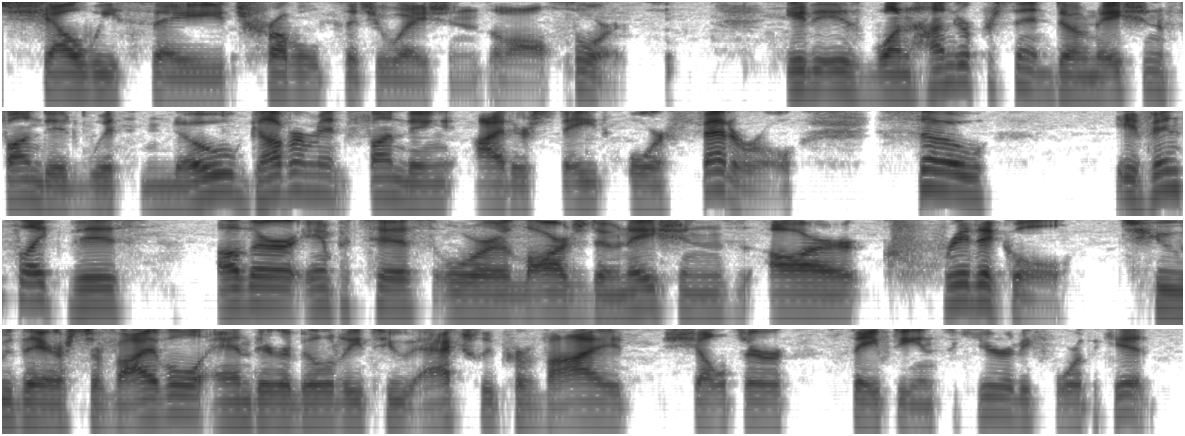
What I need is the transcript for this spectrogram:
shall we say, troubled situations of all sorts. It is 100% donation funded with no government funding, either state or federal. So, events like this, other impetus or large donations are critical to their survival and their ability to actually provide shelter, safety, and security for the kids.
